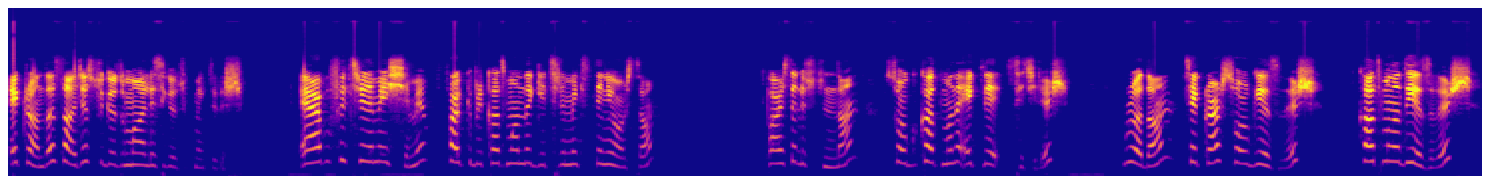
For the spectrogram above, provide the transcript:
Ekranda sadece Su Gözü Mahallesi gözükmektedir. Eğer bu filtreleme işlemi farklı bir katmanda getirilmek isteniyorsa, parsel üstünden sorgu katmanı ekle seçilir. Buradan tekrar sorgu yazılır, katman adı yazılır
